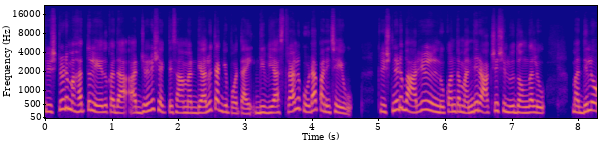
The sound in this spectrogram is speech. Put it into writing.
కృష్ణుడి మహత్తు లేదు కదా అర్జునుడి శక్తి సామర్థ్యాలు తగ్గిపోతాయి. దివ్యాస్త్రాలు కూడా పనిచేయవు. కృష్ణుడి భార్యలను కొంతమంది రాక్షసులు దొంగలు మధ్యలో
